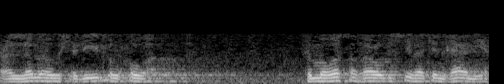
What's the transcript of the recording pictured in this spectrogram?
علمه شديد القوى ثم وصفه بصفة ثانية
